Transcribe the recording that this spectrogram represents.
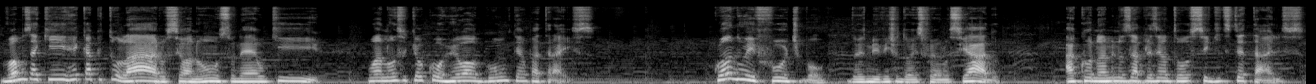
vamos aqui recapitular o seu anúncio, né? O que um anúncio que ocorreu algum tempo atrás. Quando o eFootball 2022 foi anunciado, a Konami nos apresentou os seguintes detalhes:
